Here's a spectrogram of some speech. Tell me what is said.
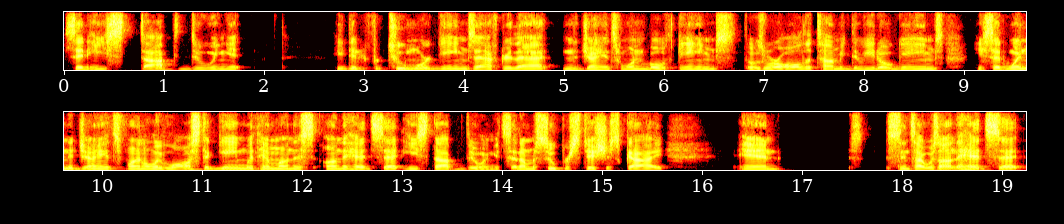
Said he stopped doing it. He did it for two more games after that, and the Giants won both games. Those were all the Tommy DeVito games. He said when the Giants finally lost a game with him on this on the headset, he stopped doing it. Said I'm a superstitious guy, and since I was on the headset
